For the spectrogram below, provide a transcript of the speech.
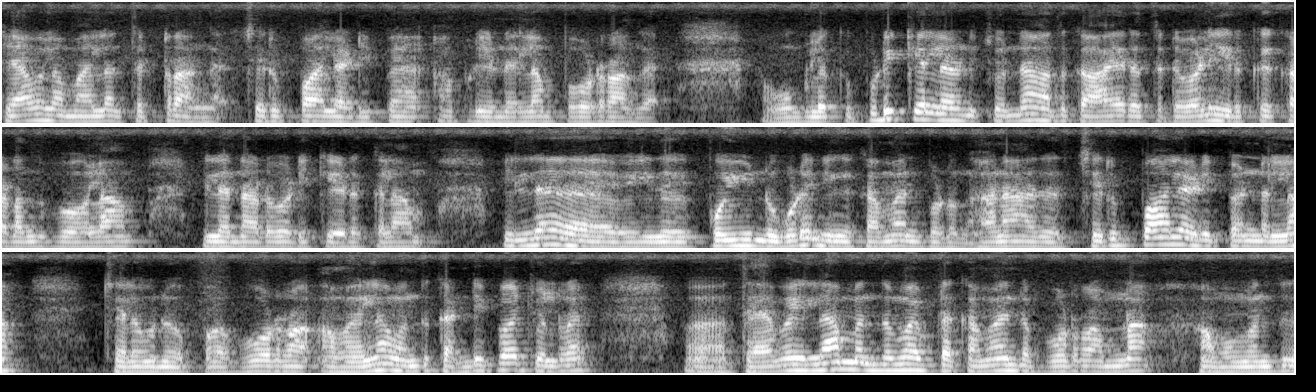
கேவலமாகலாம் திட்டுறாங்க. செருப்பால் அடிப்பேன் அப்படின்னு எல்லாம் போடுறாங்க. உங்களுக்கு பிடிக்கலன்னு சொன்னால் அதுக்கு ஆயிரத்தெட்டு வழி இருக்குது கடந்து போகலாம். இல்லை நடவடிக்கை எடுக்கலாம். இல்லை இது பொய்ன்னு கூட நீங்கள் கமெண்ட் பண்ணுங்க ஆனால் அது செருப்பால் அடிப்பேன்னெல்லாம் செலவு போடுறான். அவன் எல்லாம் வந்து கண்டிப்பாக சொல்கிறேன் தேவையில்லாமல் இந்த இப்படி கமெண்ட்டில் போடுறான்னா அவன் வந்து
